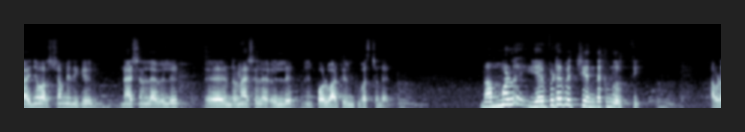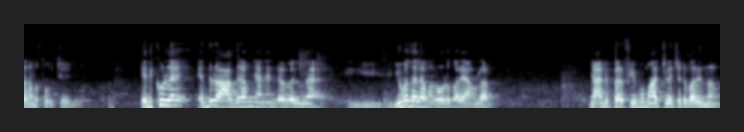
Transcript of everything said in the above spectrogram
കഴിഞ്ഞ വർഷം എനിക്ക് നാഷണൽ ലെവലിൽ ഇന്റർനാഷണൽ ലെവലിൽ പോൾ വാൾട്ടിൽ എനിക്ക് ഫസ്റ്റ് ഉണ്ടായിരുന്നു. നമ്മൾ എവിടെ വെച്ച് എന്തൊക്കെ നിർത്തി? അവിടെ നമ്മൾ തോറ്റു കഴിഞ്ഞു. എനിക്കുള്ള എന്റെ ഒരു ആഗ്രഹം ഞാൻ എന്റെ വരുന്ന യുവതലമുറയോട് പറയാനുള്ളതാണ്. ഞാൻ പെർഫ്യൂം മാറ്റി വെച്ചിട്ട് പറയുന്നതാണ്.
